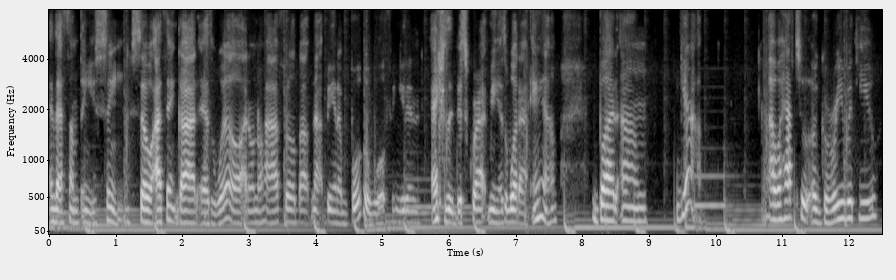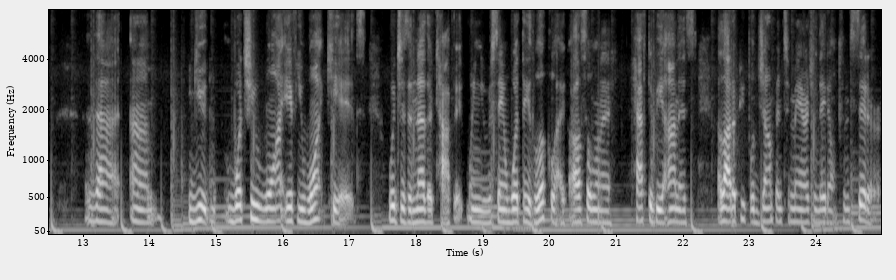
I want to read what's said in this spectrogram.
and that's something you've seen. So I thank God as well. I don't know how I feel about not being a booger wolf, and you didn't actually describe me as what I am. But um, yeah, I would have to agree with you that um, you what you want if you want kids, which is another topic when you were saying what they look like. I also want to have to be honest, a lot of people jump into marriage and they don't consider,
